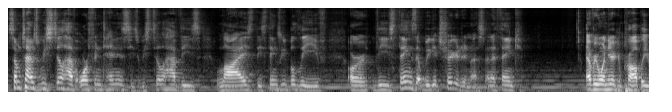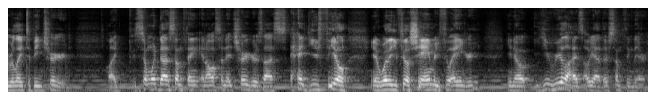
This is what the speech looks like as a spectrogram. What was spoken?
sometimes we still have orphan tendencies. We still have these lies, these things we believe, or these things that we get triggered in us. And I think everyone here can probably relate to being triggered. Like someone does something and all of a sudden it triggers us, and you feel, you know, whether you feel shame or you feel angry, you know, you realize, oh yeah, there's something there.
